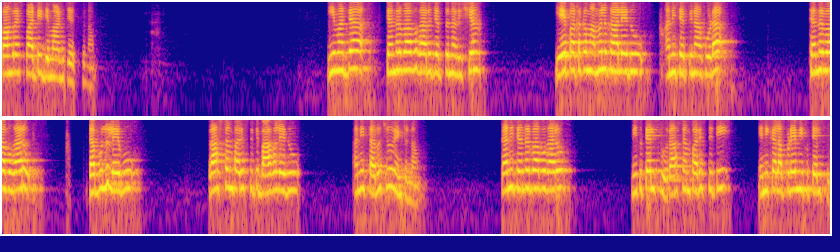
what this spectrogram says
కాంగ్రెస్ పార్టీ డిమాండ్ చేస్తున్నాం. ఈ మధ్య చంద్రబాబు గారు చెప్తున్న విషయం ఏ పథకం అమలు కాలేదు అని చెప్పినా కూడా చంద్రబాబు గారు డబ్బులు లేవు రాష్ట్రం పరిస్థితి బాగలేదు అని తరచూ వింటున్నాం. కానీ చంద్రబాబు గారు మీకు తెలుసు రాష్ట్రం పరిస్థితి ఎన్నికలప్పుడే మీకు తెలుసు.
